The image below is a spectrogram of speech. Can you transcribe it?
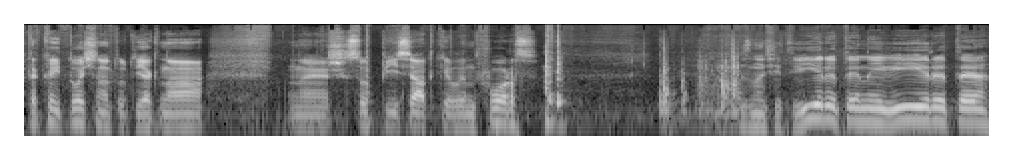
такий точно тут, як на е, 650 Land Force. Значить, вірите, не вірите.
